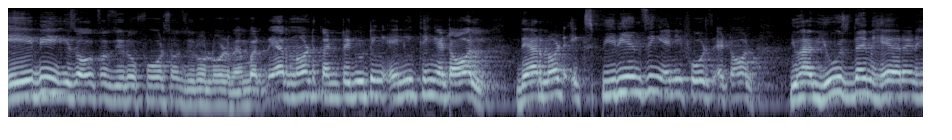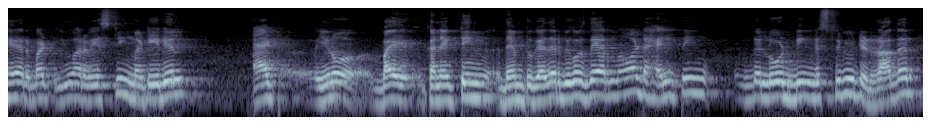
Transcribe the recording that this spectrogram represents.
AB is also zero force or zero load member. They are not contributing anything at all. They are not experiencing any force at all. You have used them here and here, but you are wasting material at you know by connecting them together because they are not helping the load being distributed rather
